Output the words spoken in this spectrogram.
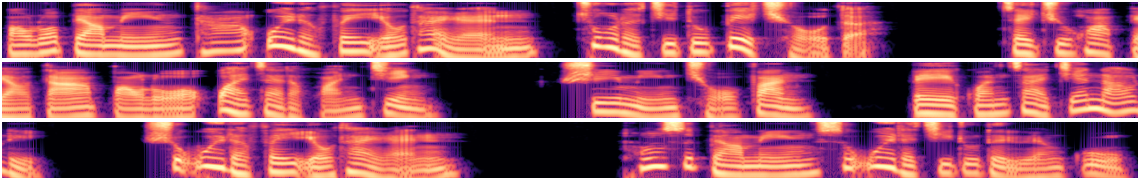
保罗表明他为了非犹太人做了基督被囚的这句话，表达保罗外在的环境是一名囚犯，被关在监牢里，是为了非犹太人，同时表明是为了基督的缘故。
